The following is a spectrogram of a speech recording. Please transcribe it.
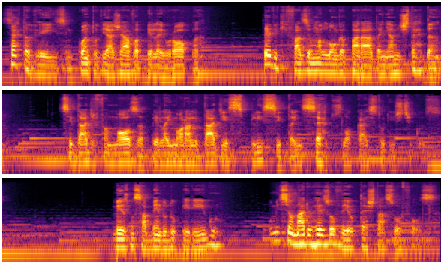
Certa vez, enquanto viajava pela Europa, teve que fazer uma longa parada em Amsterdã, cidade famosa pela imoralidade explícita em certos locais turísticos. Mesmo sabendo do perigo, o missionário resolveu testar sua força.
